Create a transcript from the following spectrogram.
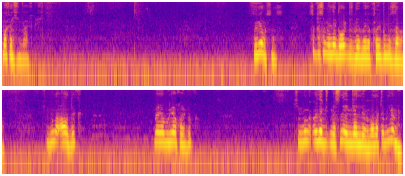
Bakın şimdi arkadaşlar. Görüyor musunuz? Şu kısım öne doğru gidiyor böyle koyduğumuz zaman. Şimdi bunu aldık. Böyle buraya koyduk. Şimdi bunun öne gitmesini engelliyorum. Anlatabiliyor muyum?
